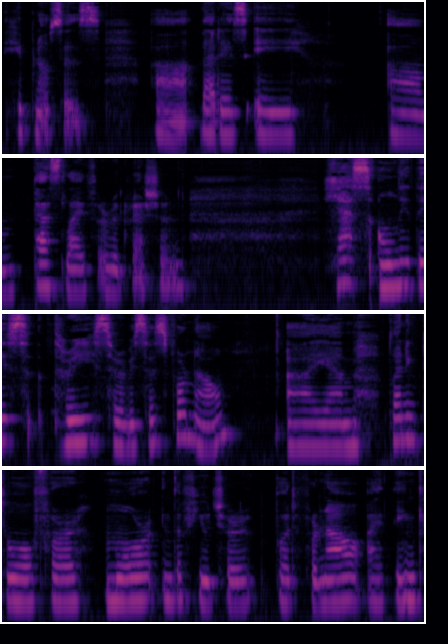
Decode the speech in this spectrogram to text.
hypnosis. Uh, that is a um, past life regression. Yes, only these three services for now. I am planning to offer more in the future, but for now, I think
